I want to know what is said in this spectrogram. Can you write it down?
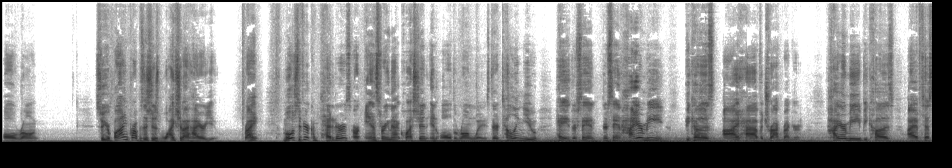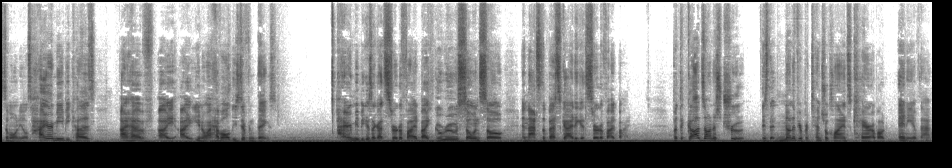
all wrong. So your buying proposition is why should I hire you? Right? Most of your competitors are answering that question in all the wrong ways. They're telling you, hey, they're saying, they're saying, hire me because I have a track record. Hire me because I have testimonials. Hire me because I have, I, I, you know, I have all these different things. Hire me because I got certified by guru so and so, and that's the best guy to get certified by. But the God's honest truth is that none of your potential clients care about any of that.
